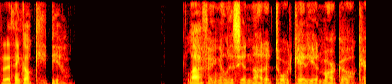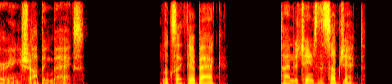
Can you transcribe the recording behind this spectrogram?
but I think I'll keep you. Laughing, Alicia nodded toward Katie and Marco carrying shopping bags. Looks like they're back. Time to change the subject.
